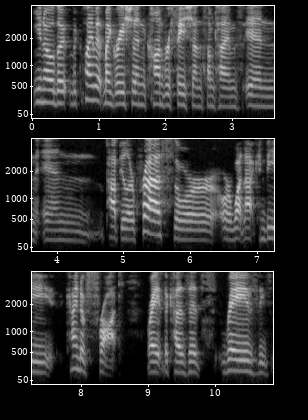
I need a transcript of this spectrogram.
you know the, the climate migration conversation sometimes in in popular press or or whatnot can be kind of fraught right? Because it's raised, these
